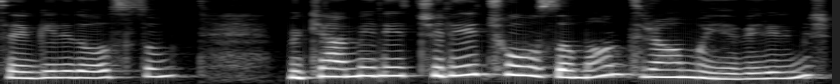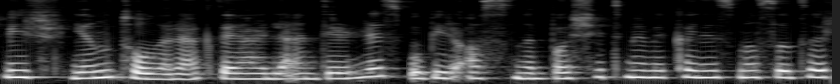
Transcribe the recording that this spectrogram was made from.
Sevgili dostum, mükemmeliyetçiliği çoğu zaman travmaya verilmiş bir yanıt olarak değerlendiririz. Bu bir aslında baş etme mekanizmasıdır.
